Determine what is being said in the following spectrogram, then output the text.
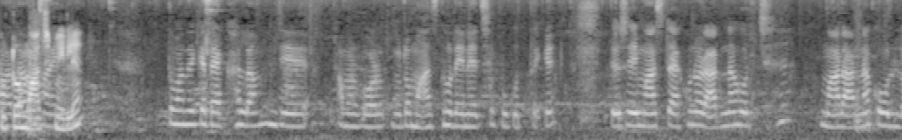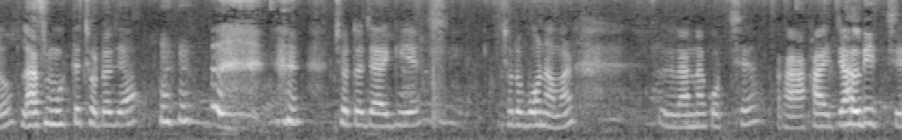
দুটো মাছ মিলে। তোমাদেরকে দেখালাম যে আমার বড় দুটো মাছ ধরে এনেছে পুকুর থেকে। তো সেই মাছটা এখনও রান্না হচ্ছে। মা রান্না করল। লাস্ট মুহূর্তে ছোট যা। ছোট যা গিয়ে ছোট বোন আমার, রান্না করছে আখায় জাল দিচ্ছে।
